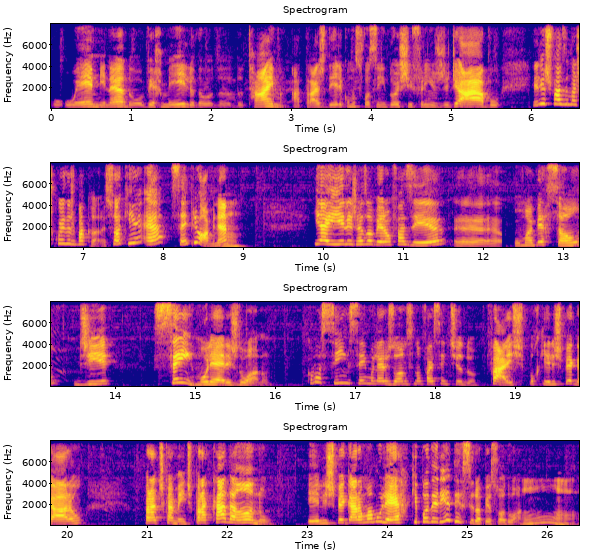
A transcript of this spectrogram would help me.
o, o M, né, do vermelho do, do, do Time atrás dele, como se fossem dois chifrinhos de diabo. Eles fazem umas coisas bacanas. Só que é sempre homem, né? Hum, E aí eles resolveram fazer é, uma versão de 100 mulheres do ano. Como assim 100 mulheres do ano? Isso não faz sentido. Faz, porque eles pegaram praticamente para cada ano, eles pegaram uma mulher que poderia ter sido a pessoa do ano, hum,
